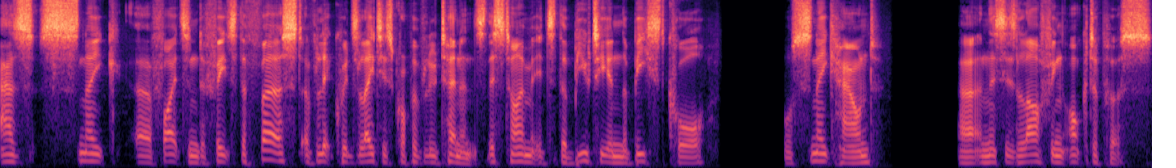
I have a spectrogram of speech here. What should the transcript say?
as Snake uh, fights and defeats the first of Liquid's latest crop of lieutenants. This time it's the Beauty and the Beast Corps, or Snake Hound. Uh, and this is Laughing Octopus.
